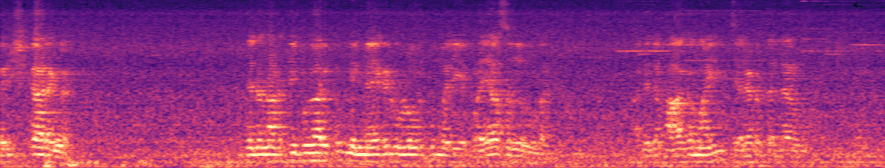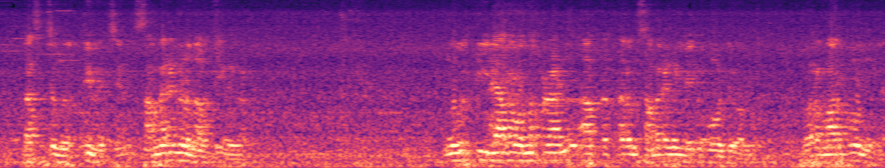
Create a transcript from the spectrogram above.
പരിഷ്കാരങ്ങൾ. ഇതിന്റെ നടത്തിപ്പുകാർക്കും ഈ മേഖലയിലുള്ളവർക്കും വലിയ പ്രയാസങ്ങളുണ്ടായി. അതിന്റെ ഭാഗമായി ചിലയിടത്തെല്ലാം ടെസ്റ്റ് നിർത്തിവെച്ച് സമരങ്ങൾ നടത്തിയിരുന്നു. നിവൃത്തിയില്ലാതെ വന്നപ്പോഴാണ് ആ തരം സമരങ്ങളിലേക്ക് പോകേണ്ടി വന്നത് വേറെ മാർഗമൊന്നുമില്ല.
